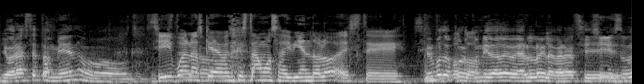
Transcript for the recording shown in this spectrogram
¿Lloraste también o...? Sí, bueno, es que ya ves que estábamos ahí viéndolo, este... Tuvimos la poco- oportunidad de verlo y la verdad sí... Sí, son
